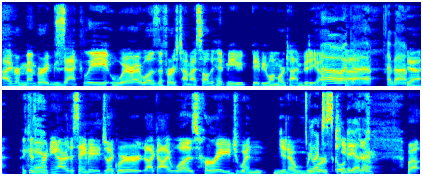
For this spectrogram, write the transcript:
I, I remember exactly where I was the first time I saw the Hit Me Baby One More Time video. Oh, I uh, bet. I bet. Yeah. Because yeah. Britney and I are the same age. Like we're like I was her age when you know we, we went to school teenagers. together. Well,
